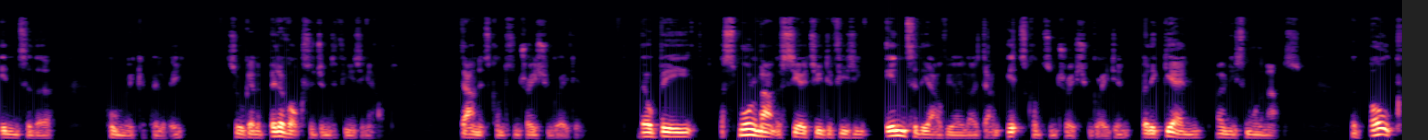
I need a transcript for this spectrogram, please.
into the pulmonary capillary. So we'll get a bit of oxygen diffusing out down its concentration gradient. There'll be a small amount of CO2 diffusing into the alveoli down its concentration gradient, but again, only small amounts. The bulk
